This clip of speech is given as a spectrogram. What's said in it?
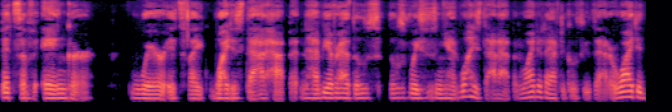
bits of anger where it's like, why does that happen? Have you ever had those those voices in your head? Why does that happen? Why did I have to go through that? Or why did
